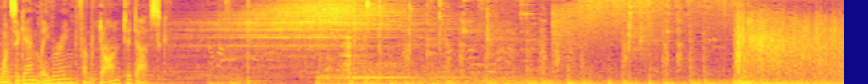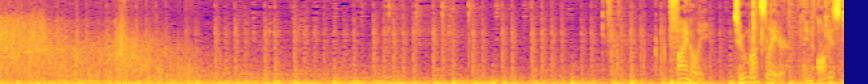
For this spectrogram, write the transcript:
once again laboring from dawn to dusk. Two months later, in August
